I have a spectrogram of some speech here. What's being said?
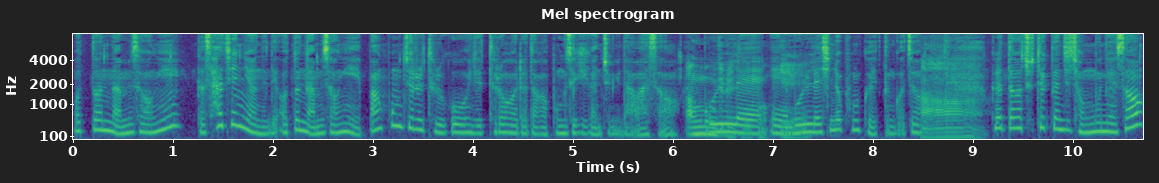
어떤 남성이 그러니까 사진이었는데 어떤 남성이 빵봉지를 들고 이제 들어가려다가 봉쇄 기간 중에 나와서 몰래. 예, 예. 몰래 신호품을 구했던 거죠. 아, 그랬다가 주택단지 정문에서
